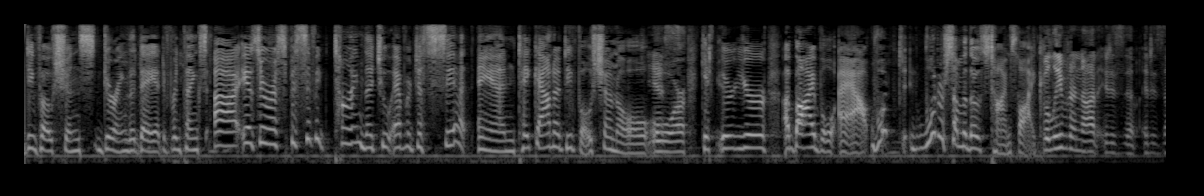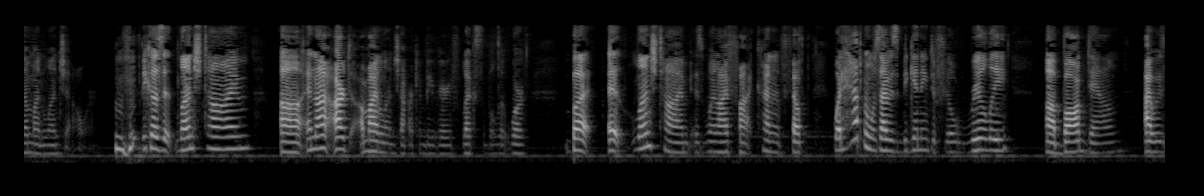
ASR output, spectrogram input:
devotions during the day at different things. Uh, is there a specific time that you ever just sit and take out a devotional Yes. or get your, your a Bible out? What What are some of those times like? believe it or not, it is a, it is on my lunch hour because at lunchtime, uh, and I, our, my lunch hour can be very flexible at work, but at lunchtime is when I kind of felt what happened was I was beginning to feel really uh, bogged down. I was,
